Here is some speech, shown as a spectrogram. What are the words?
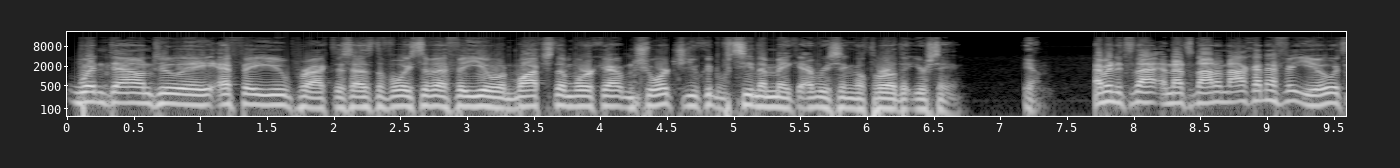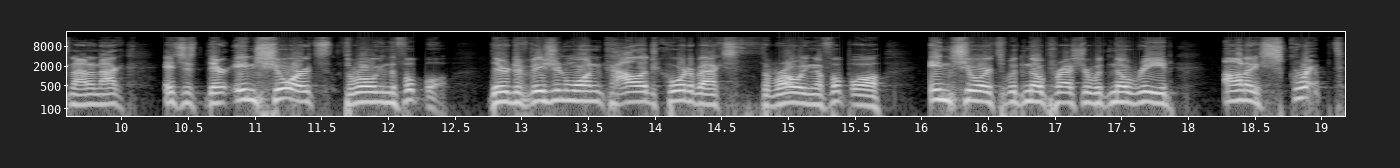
went down to a FAU practice as the voice of FAU and watched them work out in shorts, you could see them make every single throw that you're seeing. Yeah. I mean, it's not, and that's not a knock on FAU. It's not a knock. It's just they're in shorts throwing the football. They're Division One college quarterbacks throwing a football in shorts with no pressure, with no read on a script.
